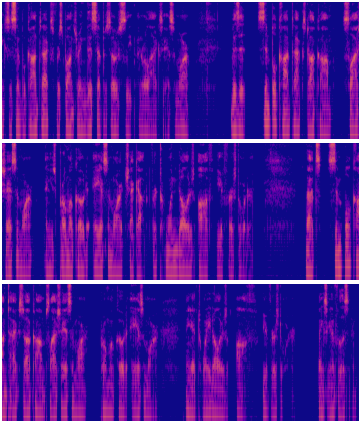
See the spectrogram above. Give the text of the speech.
Thanks to Simple Contacts for sponsoring this episode of Sleep and Relax ASMR. Visit simplecontacts.com slash ASMR and use promo code ASMR checkout for $20 off your first order. That's simplecontacts.com slash ASMR, promo code ASMR, and get $20 off your first order. Thanks again for listening.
